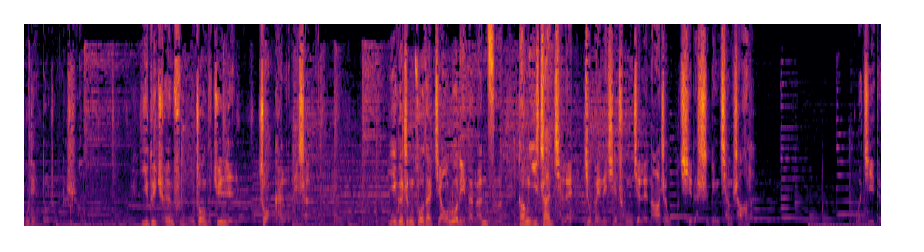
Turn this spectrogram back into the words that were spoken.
五点多钟的时候，一队全副武装的军人撞开了那扇门。一个正坐在角落里的男子刚一站起来，就被那些冲进来拿着武器的士兵枪杀了。我记得，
